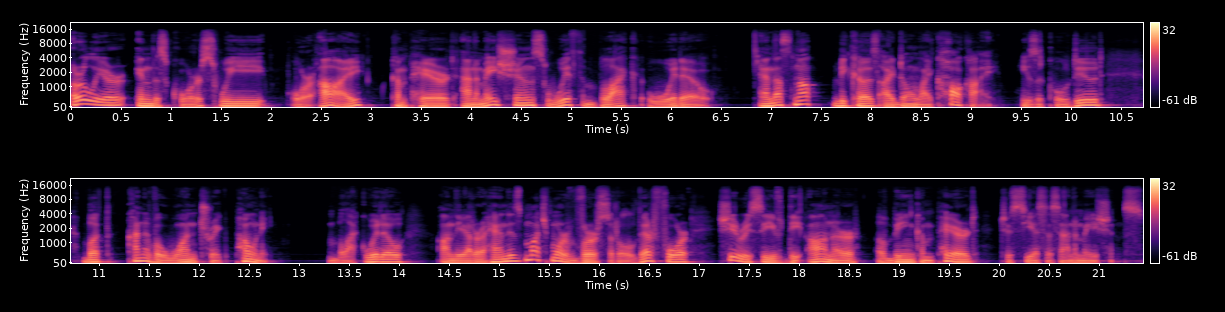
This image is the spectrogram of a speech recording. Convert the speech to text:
Earlier in this course, we, or I, compared animations with Black Widow. And that's not because I don't like Hawkeye. He's a cool dude, but kind of a one trick pony. Black Widow, on the other hand, is much more versatile. Therefore, she received the honor of being compared to CSS animations.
